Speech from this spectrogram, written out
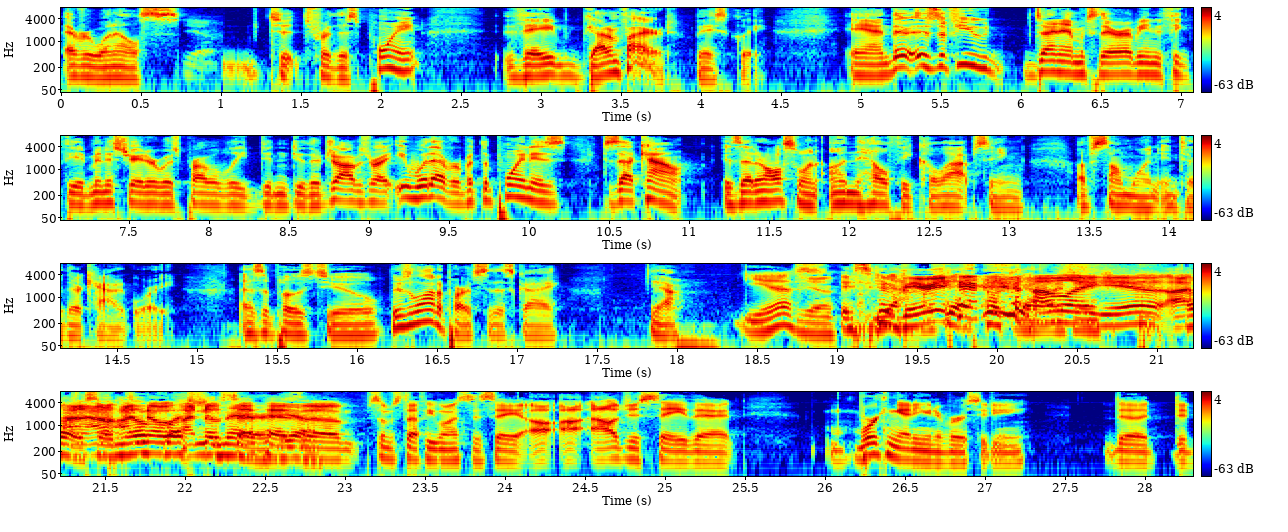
everyone else yeah. to for this point. They got him fired basically. And there is a few dynamics there. I mean, I think the administrator was probably didn't do their jobs right, whatever. But the point is, does that count? Is that also an unhealthy collapsing of someone into their category, as opposed to there's a lot of parts to this guy. Yeah, Yes, Yeah. it's Yeah, very. okay, okay, I'm like, yeah, I, All right, so I, I no know. I question know. Seth there, has yeah. um, some stuff he wants to say. I'll, I'll I'll just say that working at a university, the the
